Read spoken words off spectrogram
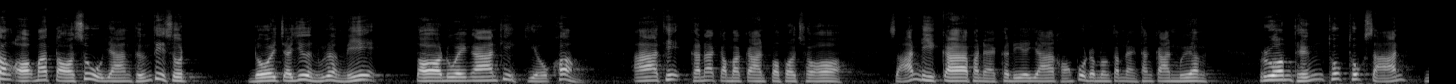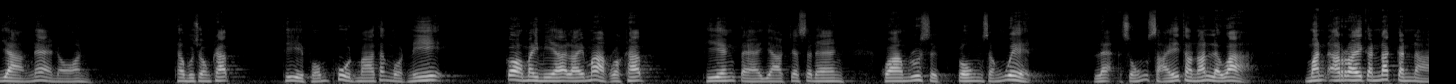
ต้องออกมาต่อสู้อย่างถึงที่สุด โดยจะยื่นเรื่องนี้ต่อหน่วยงานที่เกี่ยวข้อง อาทิคณะกรรมการปปชสารดีกาแผนกคดีอาญาของผู้ดำรงตำแหน่งทางการเมือง รวมถึงทุกๆศาลอย่างแน่นอนท่านผู้ชมครับ ที่ผมพูดมาทั้งหมดนี้ ก็ไม่มีอะไรมากหรอกครับ เพียงแต่อยากจะแสดงความรู้สึกปรงสังเวชและสงสัยเท่านั้นแหละว่า มันอะไรกันนักกันหนา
